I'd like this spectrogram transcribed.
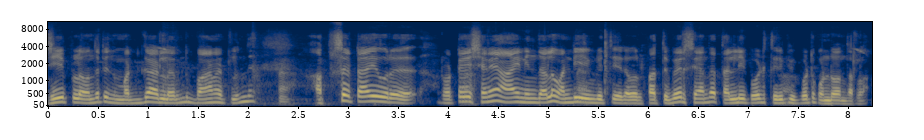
ஜீப்பில் வந்துட்டு இந்த மட்கார்ட்ல இருந்து bonnet ல இருந்து ஆ. அப்செட் ஆகி ஒரு ரொட்டேஷனே ஆகி நின்றாலும் வண்டி இப்படி ஒரு பத்து பேர் சேர்ந்தா தள்ளி போட்டு திருப்பி போட்டு கொண்டு வந்துடலாம்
